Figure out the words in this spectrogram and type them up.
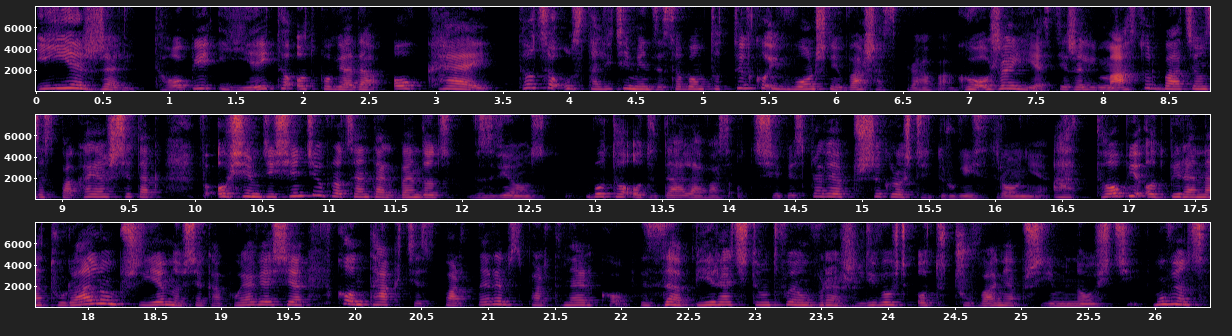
I jeżeli tobie i jej to odpowiada, okej, to, co ustalicie między sobą, to tylko i wyłącznie wasza sprawa. Gorzej jest, jeżeli masturbacją zaspokajasz się tak w 80% będąc w związku. Bo to oddala was od siebie, sprawia przykrość tej drugiej stronie, a tobie odbiera naturalną przyjemność, jaka pojawia się w kontakcie z partnerem, z partnerką, zabierać tę twoją wrażliwość odczuwania przyjemności. Mówiąc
